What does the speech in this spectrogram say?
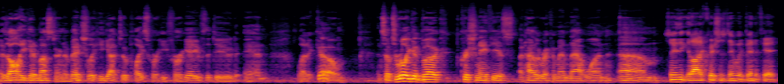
It's all he could muster. And eventually, he got to a place where he forgave the dude and let it go. And so it's a really good book, Christian Atheist. I'd highly recommend that one. Um, So you think a lot of Christians then would benefit?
